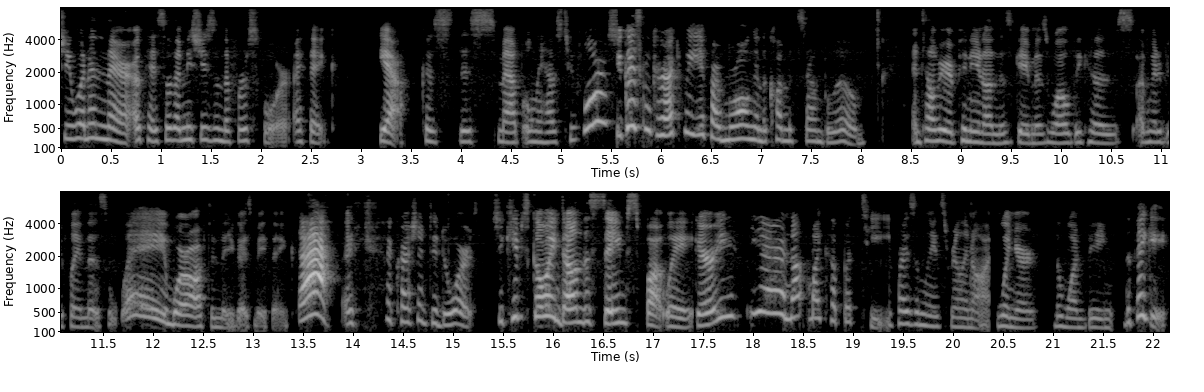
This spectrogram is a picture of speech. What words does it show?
she went in there. Okay, so that means she's in the first floor, I think. Yeah, because this map only has two floors. You guys can correct me if I'm wrong in the comments down below and tell me your opinion on this game as well because I'm going to be playing this way more often than you guys may think. Ah! I, I crashed into doors. She keeps going down the same spot. Wait, scary? Yeah, not my cup of tea. Surprisingly, it's really not when you're the one being the piggy.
